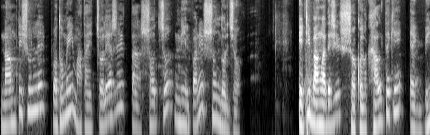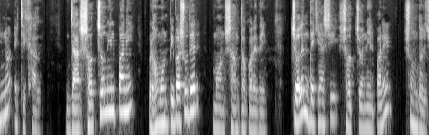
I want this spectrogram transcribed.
নামটি শুনলে প্রথমেই মাথায় চলে আসে তার স্বচ্ছ নীল পানির সৌন্দর্য। এটি বাংলাদেশের সকল খাল থেকে এক ভিন্ন একটি খাল, যার স্বচ্ছ নীল পানি ভ্রমণ পিপাসুদের মন শান্ত করে দেয়। চলেন দেখে আসি স্বচ্ছ নীল পানির সৌন্দর্য।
